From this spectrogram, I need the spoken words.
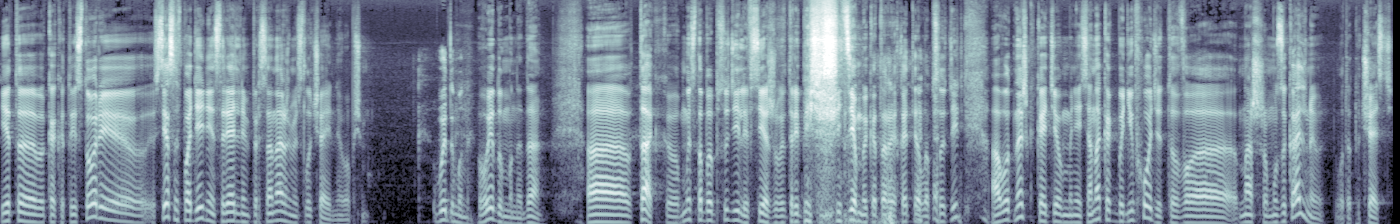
И это, как это, истории, все совпадения с реальными персонажами случайные, в общем. Выдуманы. Выдуманы, да. А, так, мы с тобой обсудили все животрепещущие темы, которые я хотел обсудить. А вот знаешь, какая тема у меня есть? Она как бы не входит в нашу музыкальную вот эту часть,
